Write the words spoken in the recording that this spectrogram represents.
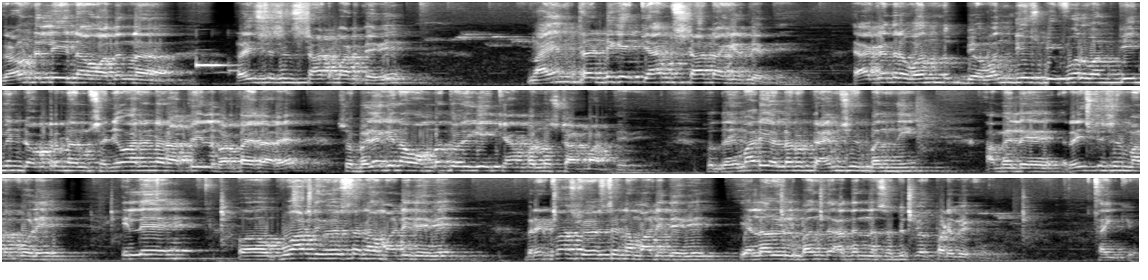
ಗ್ರೌಂಡಲ್ಲಿ ನಾವು ಅದನ್ನು ರಿಜಿಸ್ಟ್ರೇಷನ್ ಸ್ಟಾರ್ಟ್ ಮಾಡ್ತೇವೆ. ನೈನ್ ಥರ್ಟಿಗೆ ಕ್ಯಾಂಪ್ ಸ್ಟಾರ್ಟ್ ಆಗಿರ್ತೈತಿ. ಯಾಕಂದ್ರೆ ಒಂದು ಒಂದು ದಿವಸ ಬಿಫೋರ್ ಒಂದು ಟೀಮಿನ ಡಾಕ್ಟರ್ ನಮ್ಮ ಶನಿವಾರನ ರಾತ್ರಿ ಇಲ್ಲಿ ಬರ್ತಾ ಇದ್ದಾರೆ ಸೊ ಬೆಳಗ್ಗೆ ನಾವು ಒಂಬತ್ತುವರೆಗೆ ಕ್ಯಾಂಪ್ ಅನ್ನು ಸ್ಟಾರ್ಟ್ ಮಾಡ್ತೀವಿ. ಸೊ ದಯಮಾಡಿ ಎಲ್ಲರೂ ಟೈಮ್ ಶೀಟ್ ಬನ್ನಿ. ಆಮೇಲೆ ರಿಜಿಸ್ಟ್ರೇಷನ್ ಮಾಡ್ಕೊಳ್ಳಿ. ಇಲ್ಲೇ ಉಪಹಾರದ ವ್ಯವಸ್ಥೆ ನಾವು ಮಾಡಿದ್ದೀವಿ. ಬ್ರೇಕ್ಫಾಸ್ಟ್ ವ್ಯವಸ್ಥೆ ನಾವು ಮಾಡಿದ್ದೀವಿ. ಎಲ್ಲರೂ ಇಲ್ಲಿ ಬಂದು ಅದನ್ನು ಸದುಪಯೋಗ ಪಡಬೇಕು. ಥ್ಯಾಂಕ್ ಯು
